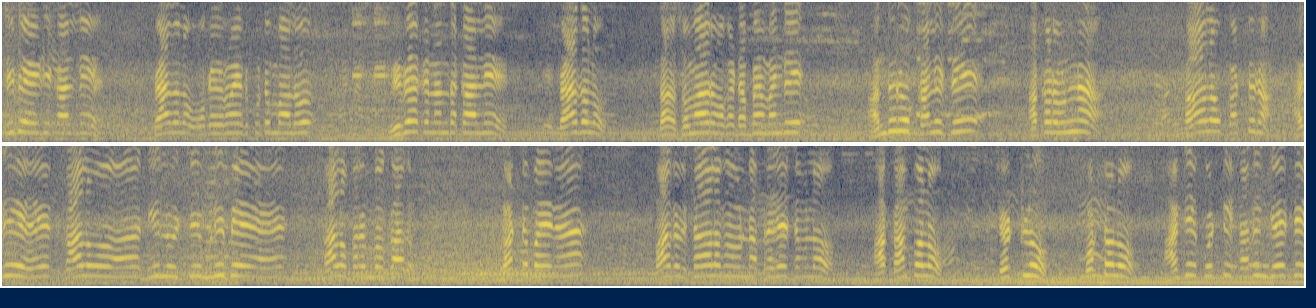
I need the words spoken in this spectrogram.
సిబిఐడి కాలనీ పేదలు ఒక ఇరవై ఐదు కుటుంబాలు వివేకానంద కాలనీ పేదలు సుమారు ఒక డెబ్బై మంది. అందరూ కలిసి అక్కడ ఉన్న కాలువ కట్టున అది కాలువ నీళ్ళు ఇచ్చి మునిపే కాలువ పరంభం కాదు. గట్టు పైన బాగా విశాలంగా ఉన్న ప్రదేశంలో ఆ కంపలు చెట్లు పుట్టలు అన్నీ కొట్టి సదును చేసి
